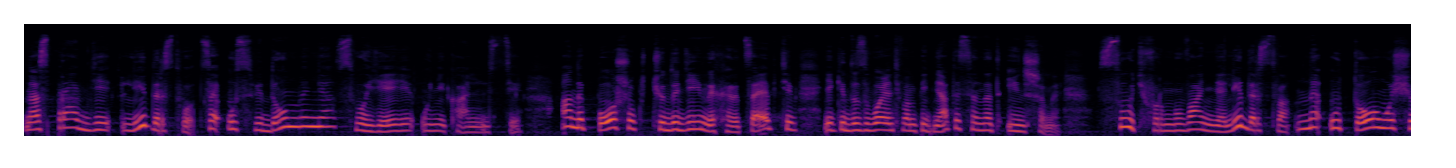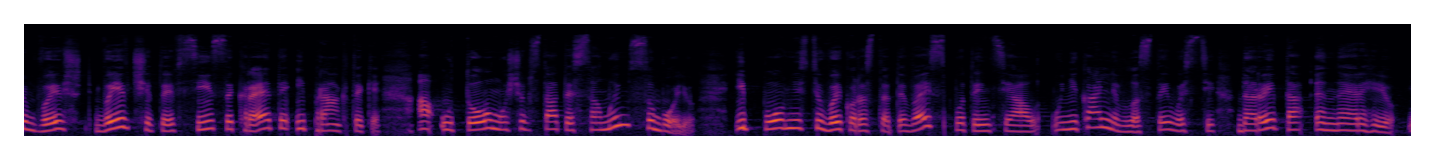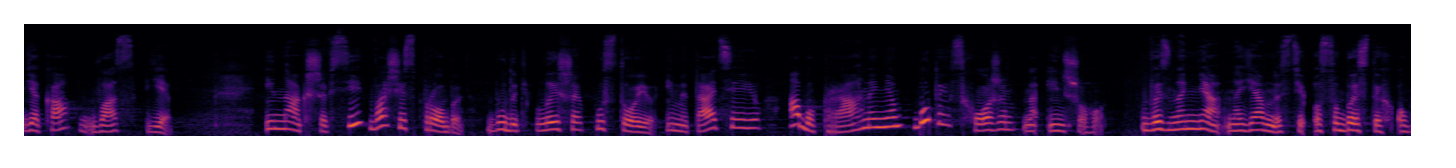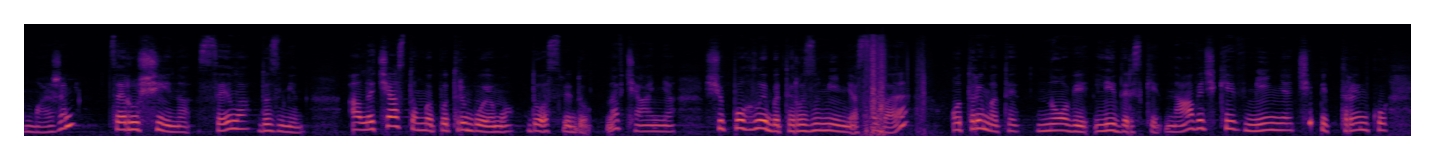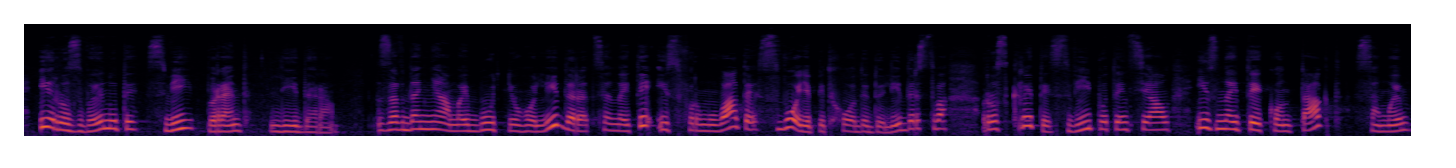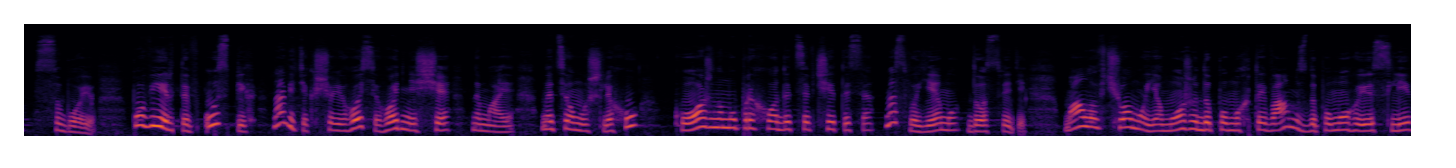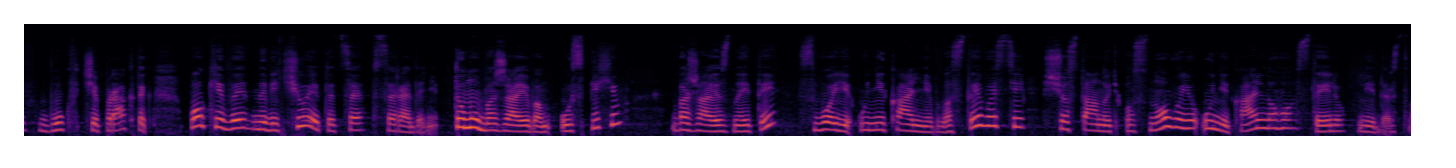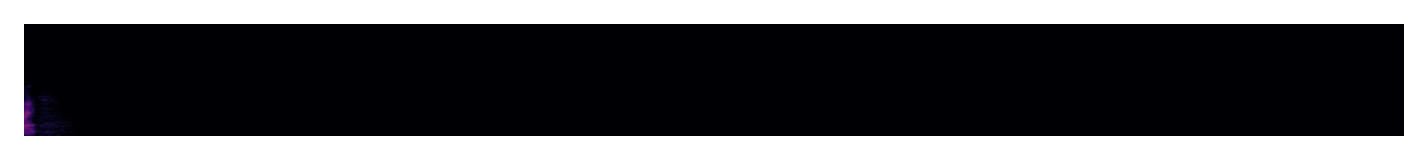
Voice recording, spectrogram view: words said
Насправді, лідерство це усвідомлення своєї унікальності, а не пошук чудодійних рецептів, які дозволять вам піднятися над іншими. Суть формування лідерства не у тому, щоб вивчити всі секрети і практики, а у тому, щоб стати самим собою і повністю використати весь потенціал, унікальні властивості, дари та енергію, яка у вас є. Інакше всі ваші спроби будуть лише пустою імітацією або прагненням бути схожим на іншого. Визнання наявності особистих обмежень це рушійна сила до змін. Але часто ми потребуємо досвіду, навчання, щоб поглибити розуміння себе, отримати нові лідерські навички, вміння чи підтримку і розвинути свій бренд лідера. Завдання майбутнього лідера це знайти і сформувати свої підходи до лідерства, розкрити свій потенціал і знайти контакт самим собою. Повірте в успіх, навіть якщо його сьогодні ще немає. На цьому шляху кожному приходиться вчитися на своєму досвіді. Мало в чому я можу допомогти вам з допомогою слів, букв чи практик, поки ви не відчуєте це всередині. Тому бажаю вам успіхів, бажаю знайти свої унікальні властивості, що стануть основою унікального стилю лідерства.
